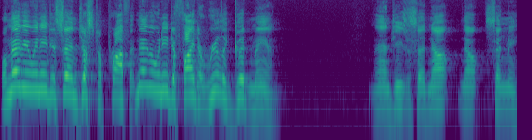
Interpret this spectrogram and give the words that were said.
Well, maybe we need to send just a prophet. Maybe we need to find a really good man. And Jesus said, No, no, send me.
